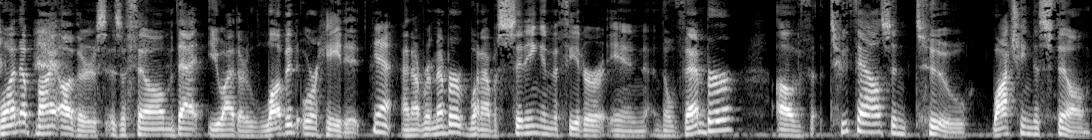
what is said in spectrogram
one of my others is a film that you either love it or hate it. Yeah. And I remember when I was sitting in the theater in November of 2002 watching this film,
